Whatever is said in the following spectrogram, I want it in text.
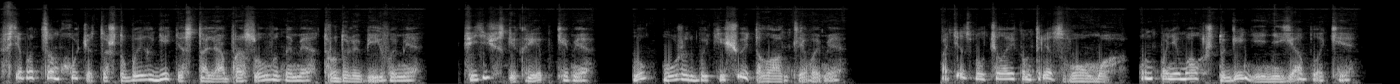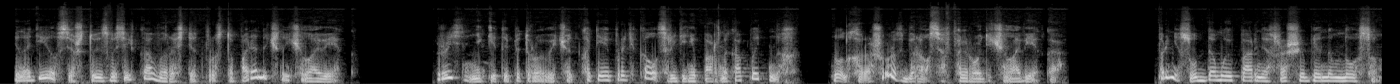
Всем отцам хочется, чтобы их дети стали образованными, трудолюбивыми, физически крепкими, ну, может быть, еще и талантливыми. Отец был человеком трезвого ума. Он понимал, что гении не яблоки, и надеялся, что из Василька вырастет просто порядочный человек. Жизнь Никиты Петровича, хотя и протекала среди непарнокопытных, но он хорошо разбирался в природе человека. Принесут домой парня с расшибленным носом.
